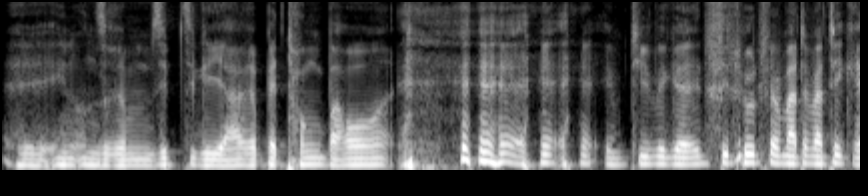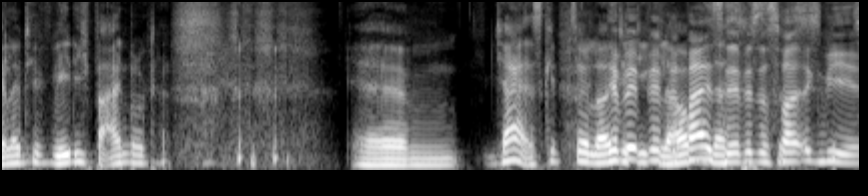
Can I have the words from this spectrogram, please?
in unserem 70er Jahre Betonbau im Tübinger Institut für Mathematik relativ wenig beeindruckt hat. Ähm, ja, es gibt so Leute, ja, die wer, glauben, weiß, dass das war irgendwie,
